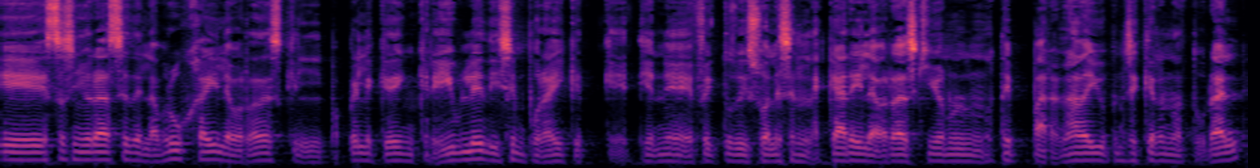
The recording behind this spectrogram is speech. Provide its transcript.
Eh, esta señora hace de la bruja y la verdad es que el papel le queda increíble. Dicen por ahí que, que, tiene efectos visuales en la cara y la verdad es que yo no lo noté para nada, yo pensé que era natural.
